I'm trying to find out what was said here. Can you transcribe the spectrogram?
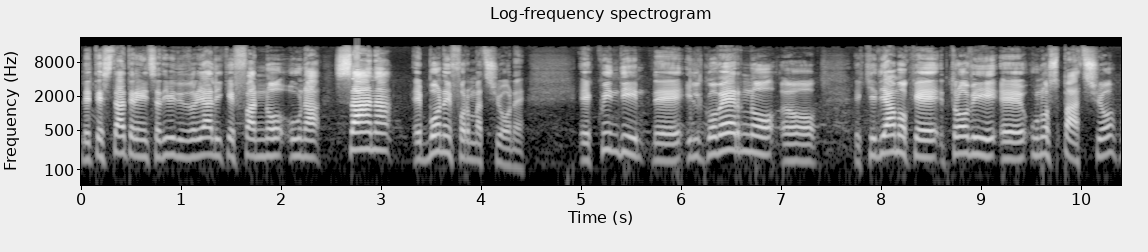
le testate e le iniziative editoriali che fanno una sana e buona informazione. E quindi eh, il governo oh, chiediamo che trovi eh, uno spazio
